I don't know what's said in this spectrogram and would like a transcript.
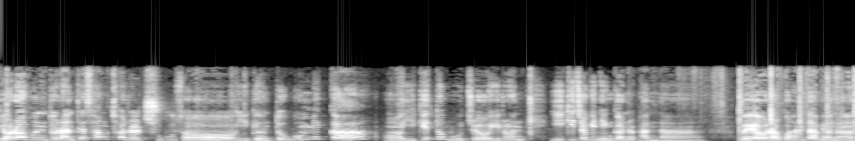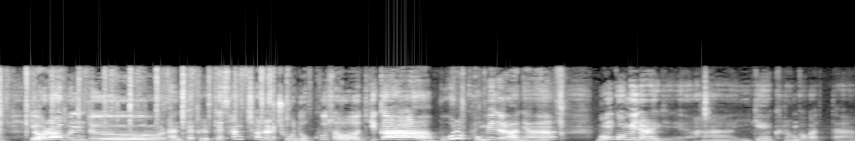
여러분들한테 상처를 주고서 이건 또 뭡니까? 어, 이게 또 뭐죠? 이런 이기적인 인간을 봤나? 왜요? 라고 한다면은 여러분들한테 그렇게 상처를 줘 놓고서 네가 뭘 고민을 하냐? 뭔 고민을 아 이게 그런 것 같다.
